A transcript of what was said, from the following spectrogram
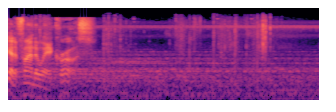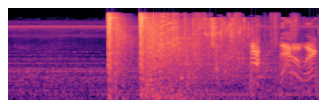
We gotta find a way across. Ha! That'll work.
